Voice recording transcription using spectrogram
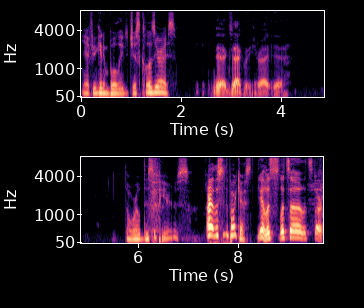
yeah, if you're getting bullied, just close your eyes. Yeah, exactly. Right. Yeah. The world disappears. All right, let's do the podcast. Yeah. Let's let's uh let's start.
